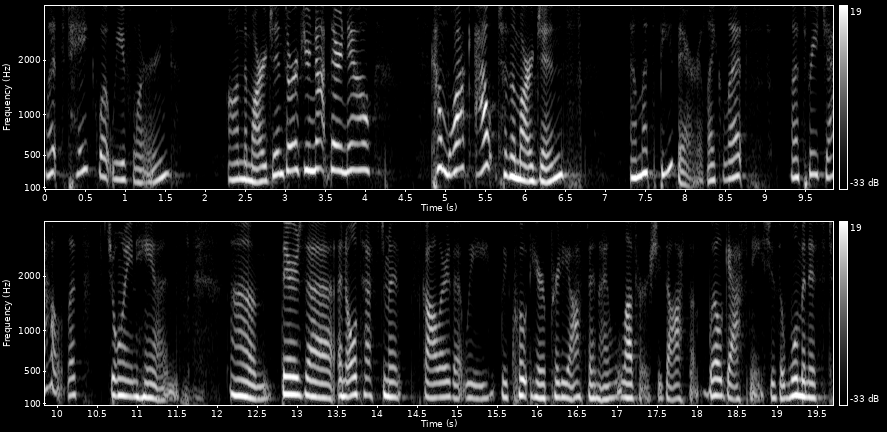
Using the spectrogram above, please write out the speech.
let's take what we've learned on the margins or if you're not there now, come walk out to the margins and let's be there. Like let's let's reach out. Let's join hands. Um, there's a, an Old Testament scholar that we, we quote here pretty often. I love her. She's awesome. Wil Gafney. She's a womanist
